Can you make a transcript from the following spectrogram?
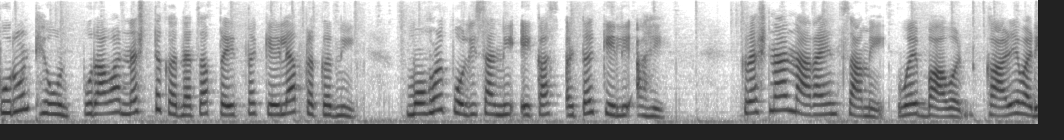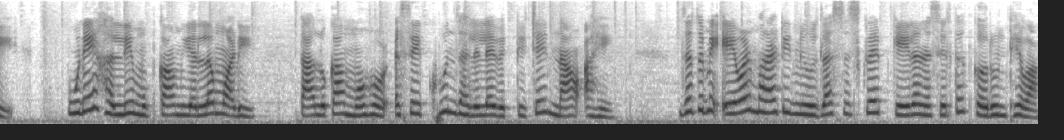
पुरून ठेवून पुरावा नष्ट करण्याचा प्रयत्न केल्याप्रकरणी मोहोळ पोलिसांनी एकास अटक केली आहे. कृष्णा नारायण सामे वय बावन काळेवाडी पुणे हल्ली मुक्काम यल्लमवाडी तालुका मोहोळ असे खून झालेल्या व्यक्तीचे नाव आहे. जर तुम्ही एवढ मराठी न्यूजला सबस्क्राईब केलं नसेल तर करून ठेवा.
